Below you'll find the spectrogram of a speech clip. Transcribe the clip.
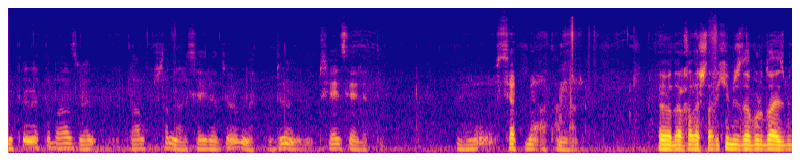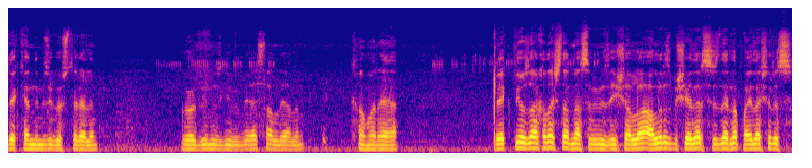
İnternette bazı ben balık tutanları seyrediyorum da dün şey seyrettim. Sepme atanları. Evet arkadaşlar ikimiz de buradayız. Bir de kendimizi gösterelim. Gördüğünüz gibi bir el sallayalım kameraya. Bekliyoruz arkadaşlar nasibimizi inşallah. Alırız bir şeyler sizlerle paylaşırız.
